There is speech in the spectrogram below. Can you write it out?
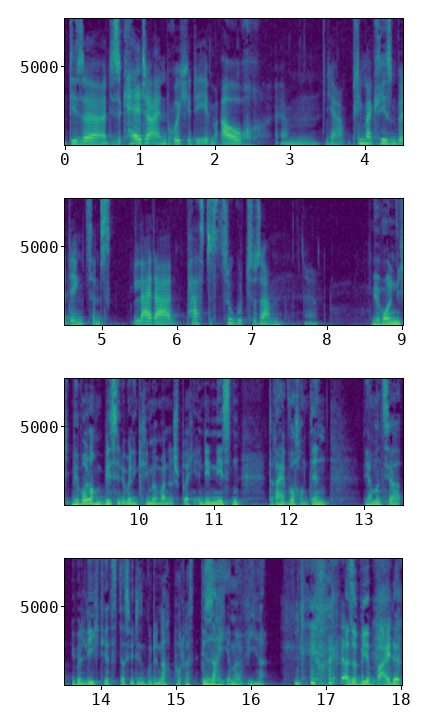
diese, diese Kälteeinbrüche, die eben auch ähm, ja, klimakrisenbedingt sind. Leider passt es zu gut zusammen. Ja. Wir wollen nicht, wir wollen noch ein bisschen über den Klimawandel sprechen in den nächsten drei Wochen, denn wir haben uns ja überlegt jetzt, dass wir diesen Gute Nacht Podcast, wieso sage ich immer wir? also wir beide.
